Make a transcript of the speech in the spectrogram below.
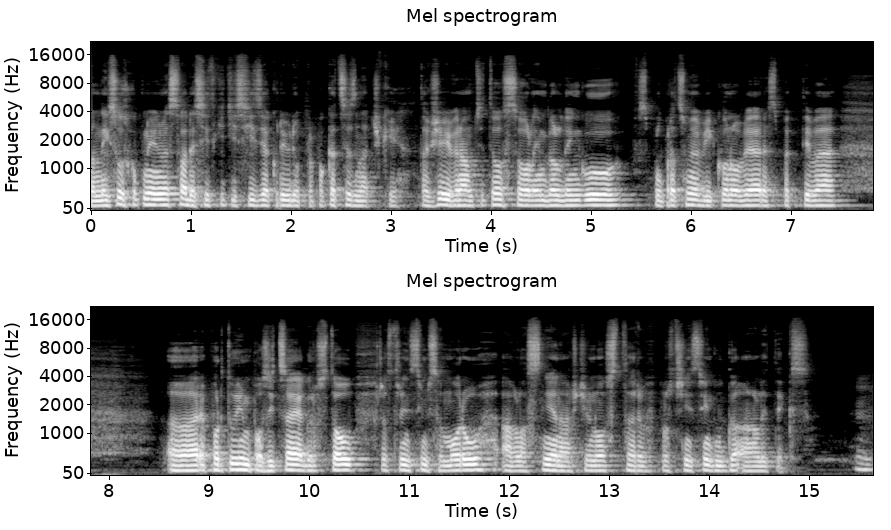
uh, nejsou schopni investovat desítky tisíc jako do propagace značky. Takže i v rámci toho SEO link buildingu spolupracujeme výkonově, respektive uh, reportují jim pozice, jak rostou prostřednictvím Semoru a vlastně návštěvnost prostřednictvím Google Analytics. Hmm.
